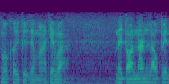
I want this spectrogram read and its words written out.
เมื่อเคยเกิดกันมา เช่นว่า ในตอนนั้นเราเป็น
